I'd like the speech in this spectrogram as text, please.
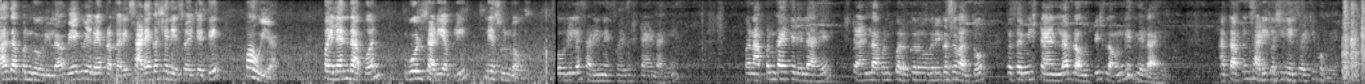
आज आपण गौरीला वेगवेगळ्या प्रकारे साड्या कशा नेसवायच्या ते पाहूया. पहिल्यांदा आपण गोल साडी आपली नेसून पाहू गौरीला साडी नेसवायचं स्टँड आहे. पण आपण काय केलेलं आहे स्टँडला आपण परकर वगैरे कसं घालतो तसं मी स्टँडला ब्लाऊज पीस लावून घेतलेला आहे. आता आपण साडी कशी नेसवायची बघूया.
